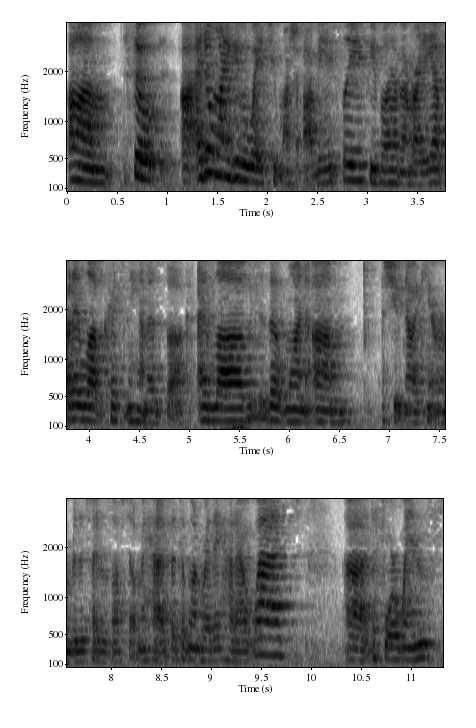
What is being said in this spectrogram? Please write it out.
um, so I don't want to give away too much, obviously, if people haven't read it yet, but I love Kristin Hannah's book. I loved the one, um, shoot, now I can't remember the titles off the top of my head, but the one where they head out west, uh, The Four Winds.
